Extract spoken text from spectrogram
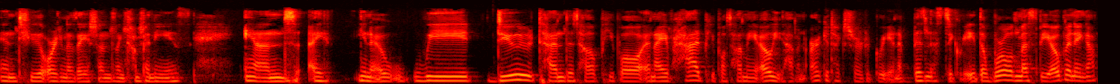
into organizations and companies. And i you know we do tend to tell people and i've had people tell me oh you have an architecture degree and a business degree. The world must be opening up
